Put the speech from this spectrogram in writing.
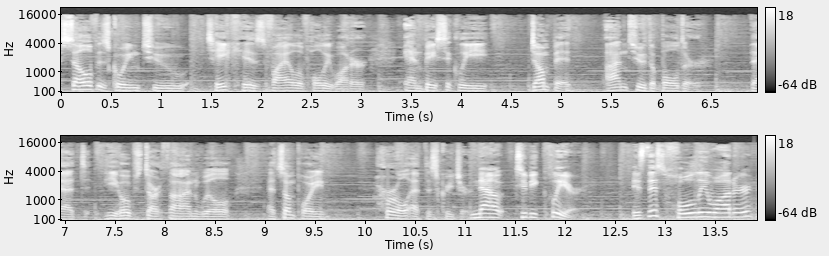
Selv is going to take his vial of holy water and basically dump it onto the boulder that he hopes Darthon will, at some point, hurl at this creature. Now, to be clear, is this holy water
